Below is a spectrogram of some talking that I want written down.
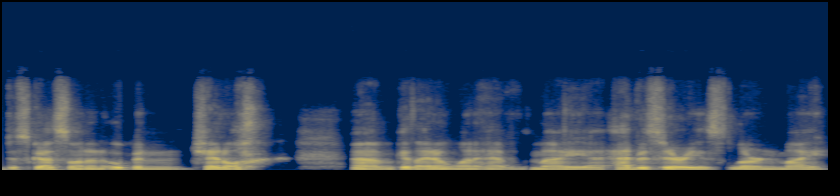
discuss on an open channel because um, I don't want to have my uh, adversaries learn my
